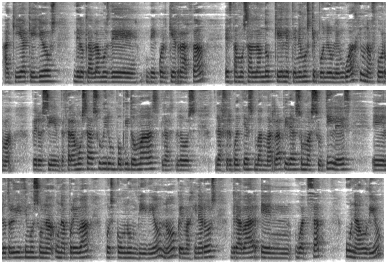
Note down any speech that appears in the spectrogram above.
Aquí aquellos de lo que hablamos de, de cualquier raza, estamos hablando que le tenemos que poner un lenguaje, una forma, pero si empezáramos a subir un poquito más, las, las frecuencias van más rápidas, son más sutiles. Eh, el otro día hicimos una, una prueba pues con un vídeo, ¿no? Que imaginaros grabar en WhatsApp un audio,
